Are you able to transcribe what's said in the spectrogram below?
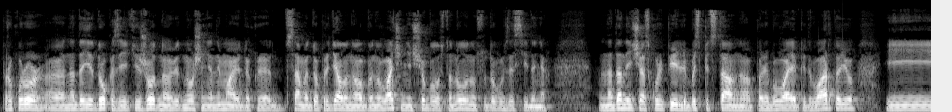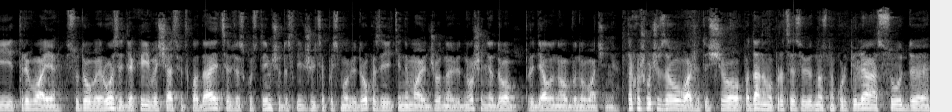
прокурор е, надає докази, які жодного відношення не мають до саме до пред'явленого обвинувачення, що було встановлено в судових засіданнях. На даний час Кульпіль безпідставно перебуває під вартою і триває судовий розгляд, який весь час відкладається в зв'язку з тим, що досліджуються письмові докази, які не мають жодного відношення до пред'явленого обвинувачення. Також хочу зауважити, що по даному процесу відносно Кульпіля суд е,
